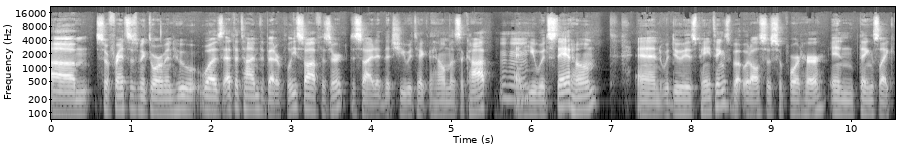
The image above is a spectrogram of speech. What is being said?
Um, so Frances McDormand, who was at the time the better police officer, decided that she would take the helm as a cop, and he would stay at home and would do his paintings, but would also support her in things like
